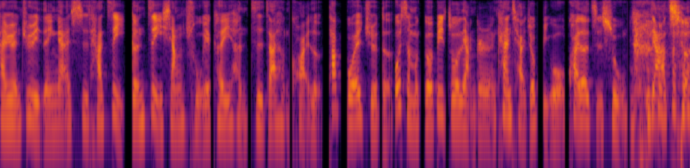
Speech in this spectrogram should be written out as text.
谈远距离的，应该是他自己跟自己相处也可以很自在、很快乐。他不会觉得为什么隔壁桌两个人看起来就比我快乐指数加成。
